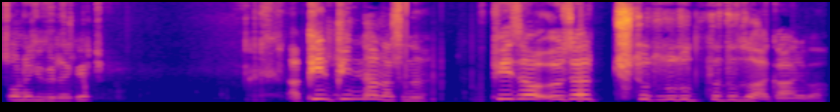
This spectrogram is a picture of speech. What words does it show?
Sonraki güne geç. Ya pin pin anasını. pizza özel tutututututu galiba.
